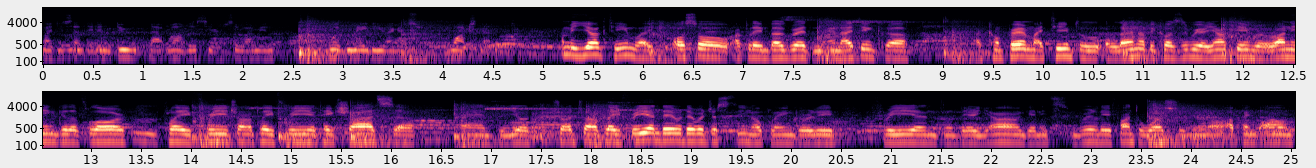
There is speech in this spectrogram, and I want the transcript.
like you said, they didn't do that well this year. So I mean, what made you, I guess, watch them? I mean, young team. Like also, I play in Belgrade, and, and I think. Uh, I compare my team to Atlanta because we're a young team. We're running to the floor, mm. play free, trying to play free and take shots, uh, and you know, try, try to play free. And they, they were just you know playing really free, and they're young, and it's really fun to watch. You know, up and down.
